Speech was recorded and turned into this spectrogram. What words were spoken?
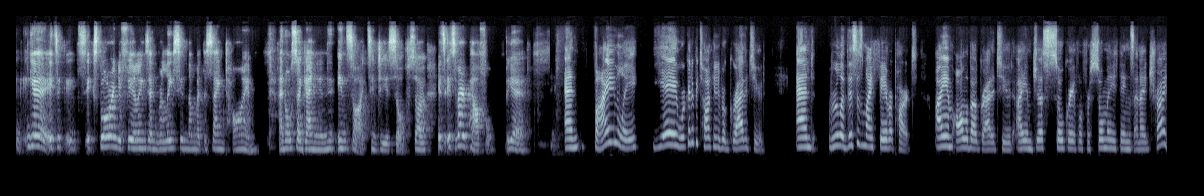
yeah, it's, it's exploring your feelings and releasing them at the same time and also gaining insights into yourself. So it's it's very powerful. Yeah. And finally, yay, we're going to be talking about gratitude. And Roula, this is my favorite part. I am all about gratitude. I am just so grateful for so many things. And I try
